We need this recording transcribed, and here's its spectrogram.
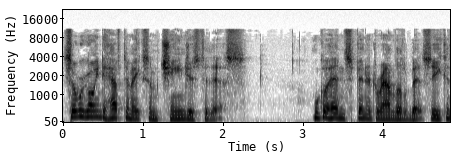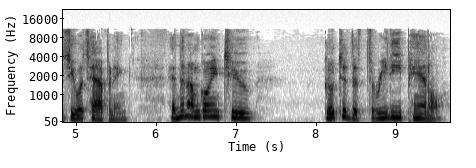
So we're going to have to make some changes to this. We'll go ahead and spin it around a little bit so you can see what's happening. And then I'm going to go to the 3D panel.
